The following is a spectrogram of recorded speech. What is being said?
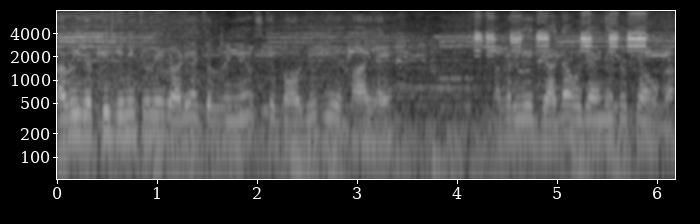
अभी जबकि गिनी चुनी गाड़ियाँ चल रही हैं, उसके बावजूद ये हाल है। अगर ये ज़्यादा हो जाएँगे तो क्या होगा?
